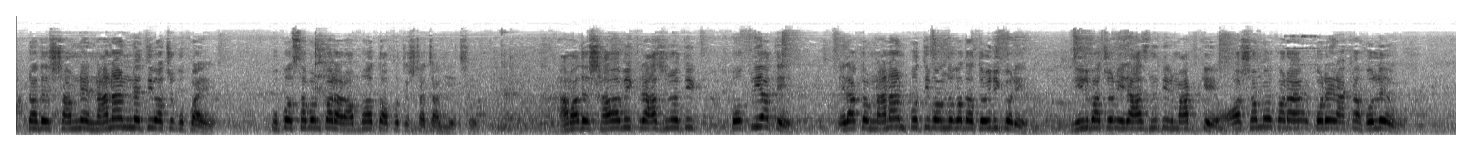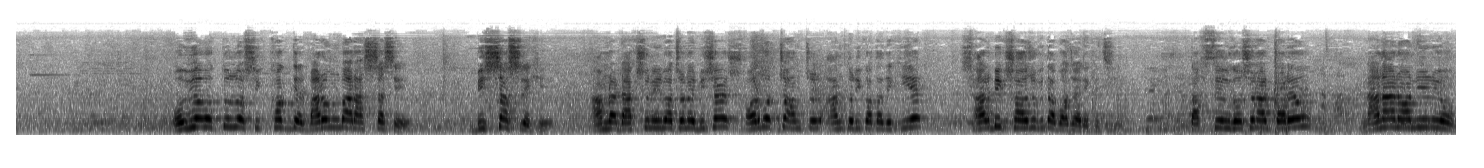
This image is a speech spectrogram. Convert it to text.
আপনাদের সামনে নানান নেতিবাচক উপায়ে উপস্থাপন করার অব্যাহত অপচেষ্টা চালিয়েছে। আমাদের স্বাভাবিক রাজনৈতিক প্রক্রিয়াতে এরকম নানান প্রতিবন্ধকতা তৈরি করে নির্বাচনী রাজনীতির মাঠকে অসম করা, করে রাখা হলেও অভিভাবকতুল্য শিক্ষকদের বারংবার আশ্বাসে বিশ্বাস রেখে আমরা ডাকসু নির্বাচনের বিষয়ে সর্বোচ্চ আন্তরিকতা দেখিয়ে সার্বিক সহযোগিতা বজায় রেখেছি। তাফসিল ঘোষণার পরেও নানান অনিয়ম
